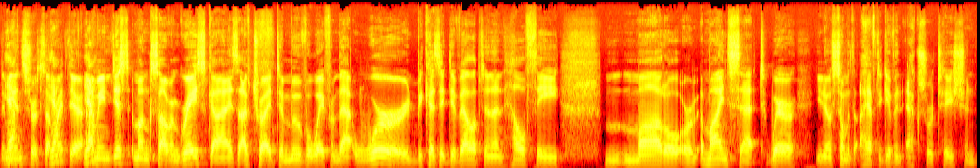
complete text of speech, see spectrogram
Let me insert something right there. Yeah. I mean, just among sovereign grace guys, I've tried to move away from that word because it developed an unhealthy model or a mindset where you know someone I have to give an exhortation.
